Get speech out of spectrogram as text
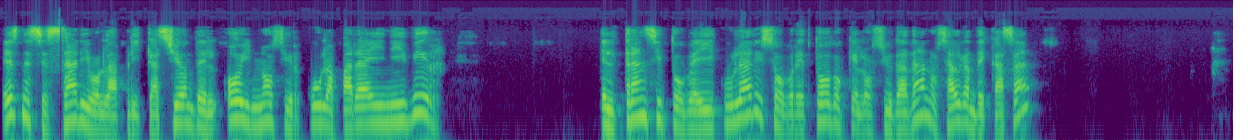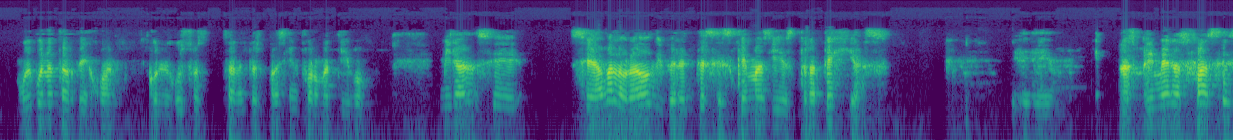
es necesario la aplicación del hoy no circula para inhibir el tránsito vehicular y sobre todo que los ciudadanos salgan de casa? Muy buena tarde, Juan. Con el gusto de estar en tu espacio informativo. Mira, se, se ha valorado diferentes esquemas y estrategias. Eh, las primeras fases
